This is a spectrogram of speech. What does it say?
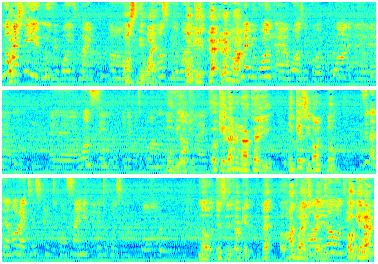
No, but I see you in movie, but it's like. Um, once in a while. Once in a while. Okay, let, let me Or now. maybe one. Uh, what is it called? One. Um, uh, one scene in a particular movie. Movie, okay. Like, Okay, let me now tell you. In case you don't know, Is it that they are not writing script concerning a little person? Or, no, this is okay. Let, uh, how do I explain this? don't want to Okay, let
